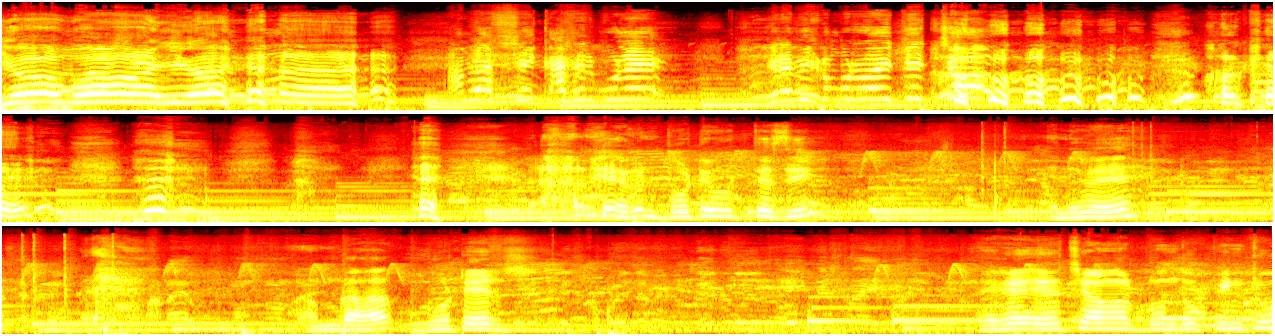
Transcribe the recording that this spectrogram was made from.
ইয়ো বয় ইয়ো। আমরা সেই কাঠের এটা বিক্রমপুর ঐতিহ্য ওকে। আমি এখন বোটে উঠতেছি। এনিওয়ে আমরা বোটের এখানে হচ্ছে আমার বন্ধু পিন্টু।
